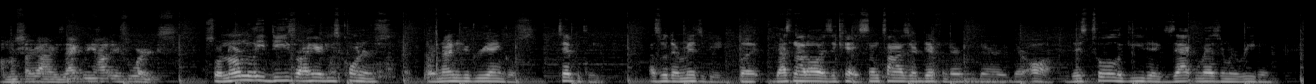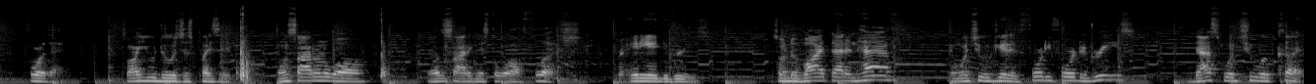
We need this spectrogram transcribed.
I'm gonna show y'all exactly how this works. So normally these right here, these corners, are 90 degree angles, typically. That's what they're meant to be, but that's not always the case. Sometimes they're different, they're, they're, they're off. This tool will give you the exact measurement reading for that. So all you would do is just place it one side on the wall, the other side against the wall flush for 88 degrees. So divide that in half, and what you would get is 44 degrees. That's what you would cut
